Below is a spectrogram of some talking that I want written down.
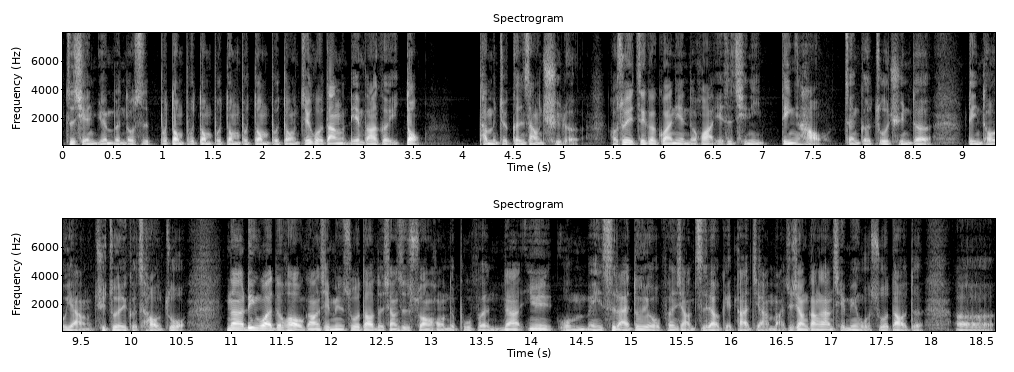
之前原本都是不动不动不动不动不动，结果当联发科一动。他们就跟上去了，所以这个观念的话，也是请你盯好整个族群的领头羊去做一个操作。那另外的话，我刚刚前面说到的，像是双红的部分，那因为我们每一次来都有分享资料给大家嘛，就像刚刚前面我说到的，呃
